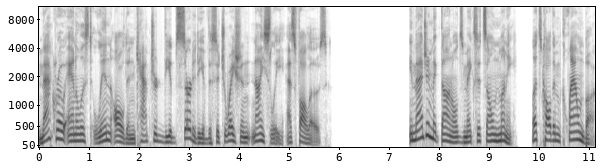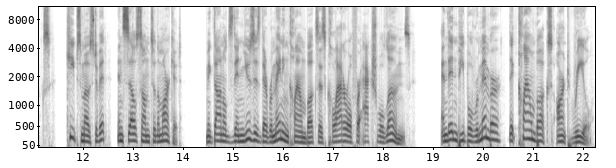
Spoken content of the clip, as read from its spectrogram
Macro analyst Lynn Alden captured the absurdity of the situation nicely as follows Imagine McDonald's makes its own money let's call them clown bucks, keeps most of it and sells some to the market. McDonald's then uses their remaining clown bucks as collateral for actual loans. And then people remember that clown bucks aren't real.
